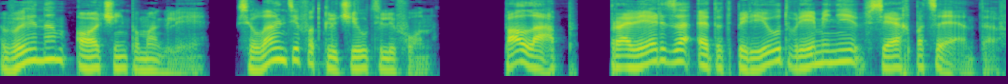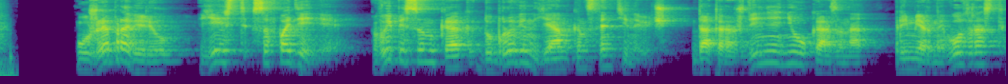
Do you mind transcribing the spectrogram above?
Вы нам очень помогли. Силантьев отключил телефон. Палап, проверь за этот период времени всех пациентов. Уже проверил. Есть совпадение. Выписан как Дубровин Ян Константинович. Дата рождения не указана. Примерный возраст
